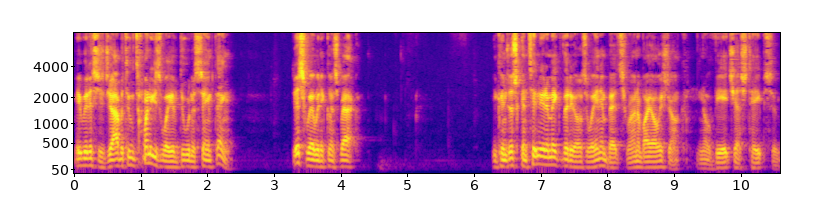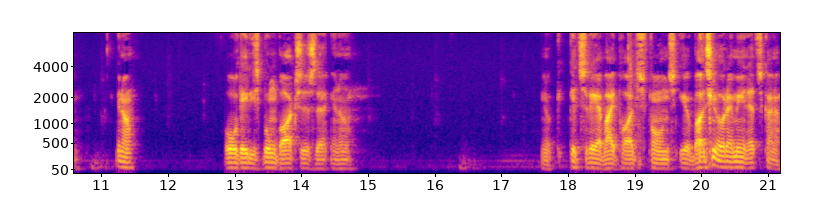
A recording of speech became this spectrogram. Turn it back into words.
Maybe this is Jabba 220's way of doing the same thing. This way, when he comes back, he can just continue to make videos laying in bed surrounded by all his junk. You know, VHS tapes and, you know, old 80s boom boxes that, you know, you know, kids today have iPods, phones, earbuds, you know what I mean? That's kind of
